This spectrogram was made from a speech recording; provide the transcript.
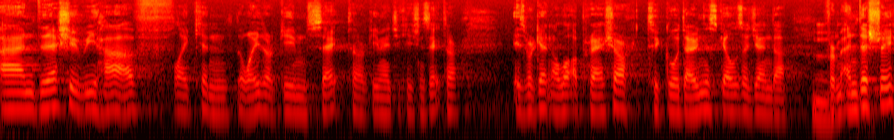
And the issue we have, like in the wider game sector, game education sector, is we're getting a lot of pressure to go down the skills agenda mm. from industry,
